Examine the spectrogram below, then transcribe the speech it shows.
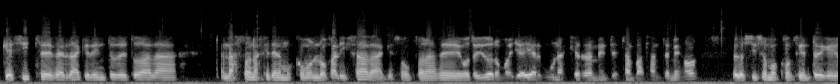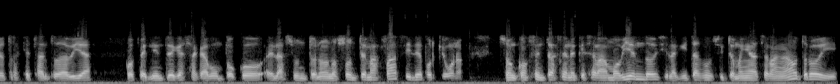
que existe, es verdad que dentro de todas las zonas que tenemos como localizadas, que son zonas de botellódromo, ya hay algunas que realmente están bastante mejor, pero sí somos conscientes de que hay otras que están todavía pues pendiente de que se acabe un poco el asunto. No no son temas fáciles porque, bueno, son concentraciones que se van moviendo y si la quitas de un sitio mañana se van a otro y,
